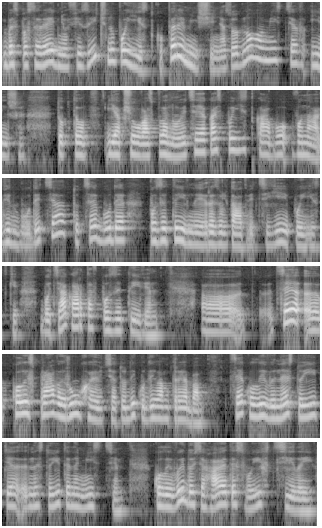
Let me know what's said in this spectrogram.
безпосередньо фізичну поїздку, переміщення з одного місця в інше. Тобто, якщо у вас планується якась поїздка або вона відбудеться, то це буде позитивний результат від цієї поїздки, бо ця карта в позитиві. Е, Це е, коли справи рухаються туди, куди вам треба. Це коли ви не стоїте, не стоїте на місці, коли ви досягаєте своїх цілей.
